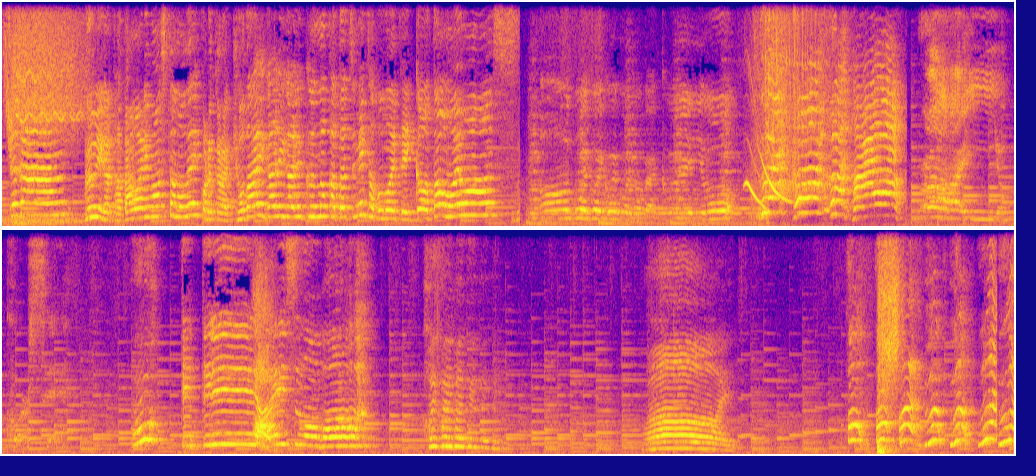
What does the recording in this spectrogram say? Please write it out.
じゃじゃーん！グミが固まりましたのでこれから巨大ガリガリ君の形に整えていこうと思います。あー怖い怖い怖い怖い怖い怖い怖い。よ。うわっはあーいいよ殺せおてってれーアイスの棒はいはいはいはいはいはいわーいうわうわうわうわ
